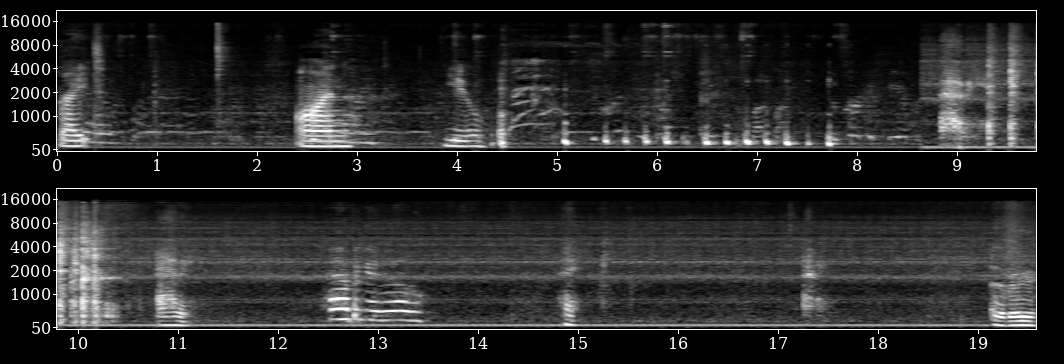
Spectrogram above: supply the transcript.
write on you. Abby. Abby. Abigail. Hey. Abby. Over.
